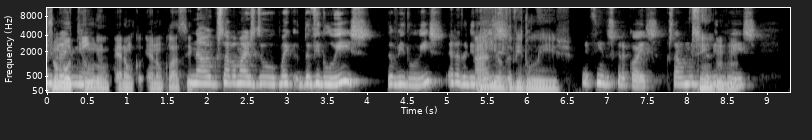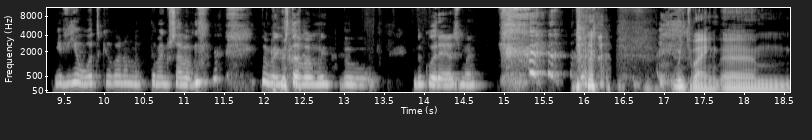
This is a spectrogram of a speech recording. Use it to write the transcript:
João pendurei nenhum. Moutinho era um, era um clássico. Não, eu gostava mais do, como é que, David Luiz? David Luiz? Era David Ah, o Luiz? David Luiz. Assim, dos caracóis. Gostava muito Sim. de David Uhum. Luiz. E havia outro que eu agora não também gostava, também gostava muito do, do Quaresma. Muito bem, hum,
